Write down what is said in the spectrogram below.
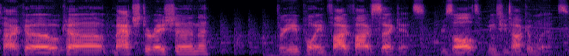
Takaoka match duration 3.55 seconds. Result Michitaka wins.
